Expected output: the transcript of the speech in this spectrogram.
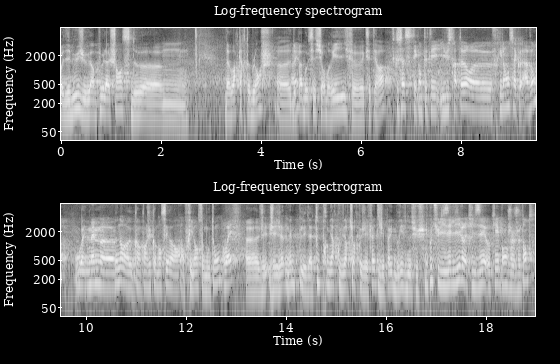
au début j'ai eu un peu la chance de d'avoir carte blanche, euh, de Ouais. pas bosser sur brief, euh, etc. Parce que ça c'était quand tu étais illustrateur euh, freelance avant ou Ouais. même. euh, Non, non, quand, quand j'ai commencé en, en freelance au mouton, Ouais. j'ai même les- la toute première couverture que j'ai faite, j'ai pas eu de brief dessus. Du coup tu lisais le livre et tu disais ok bon je, je tente?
